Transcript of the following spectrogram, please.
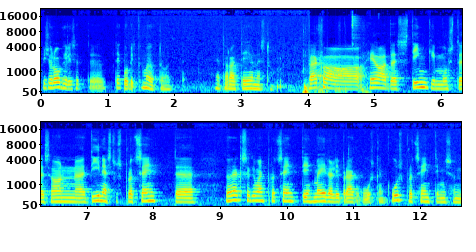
füsioloogilised tegurid ka mõjutavad, et alati ei õnnestu. Väga heades tingimustes on tiinestusprotsent üheksakümmend protsenti, meil oli praegu kuuskümmend kuus protsenti, mis on,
